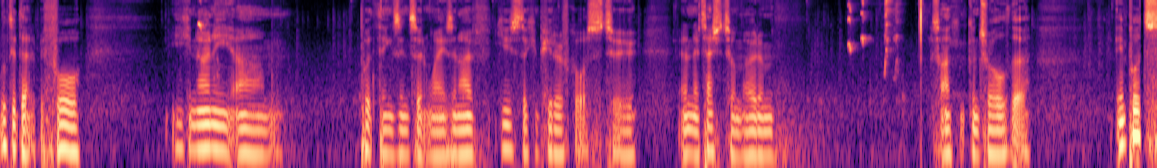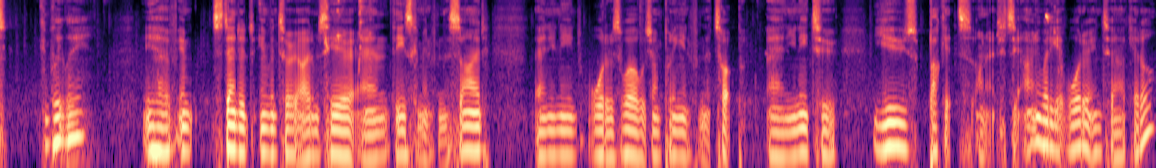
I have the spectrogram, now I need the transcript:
looked at that before. You can only um, put things in certain ways, and I've used the computer, of course, to and attach it to a modem, so I can control the inputs completely. You have standard inventory items here, and these come in from the side, and you need water as well, which I'm putting in from the top, and you need to use buckets on it. It's the only way to get water into our kettle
